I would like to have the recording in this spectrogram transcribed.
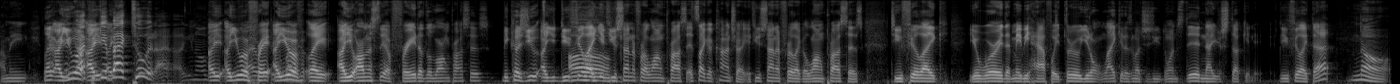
I mean, Like, I are could- you a- I are could you- get back to it. I, I- you know, Are you, are you afraid? Are you af- like? Are you honestly afraid of the long process? Because you are you do you feel like if Um, you sign up for a long process, it's like a contract. If you sign up for like a long process, do you feel like you're worried that maybe halfway through you don't like it as much as you once did? Now you're stuck in it. Do you feel like that? No,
